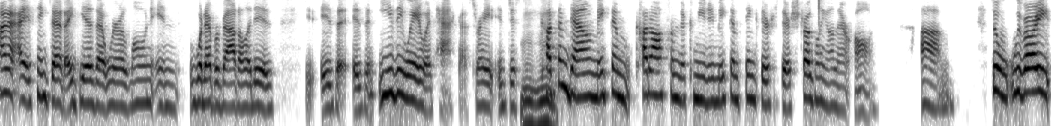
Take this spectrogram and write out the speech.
And I think that idea that we're alone in whatever battle it is is a, is an easy way to attack us, right? It just mm-hmm. cut them down, make them cut off from their community, make them think they're they're struggling on their own. Um, so we've already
